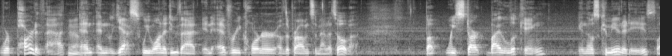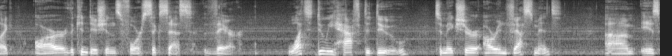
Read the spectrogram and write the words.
we're part of that, Yeah. and and yes, we want to do that in every corner of the province of Manitoba. But we start by looking in those communities, like are the conditions for success there? What do we have to do to make sure our investment um, is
